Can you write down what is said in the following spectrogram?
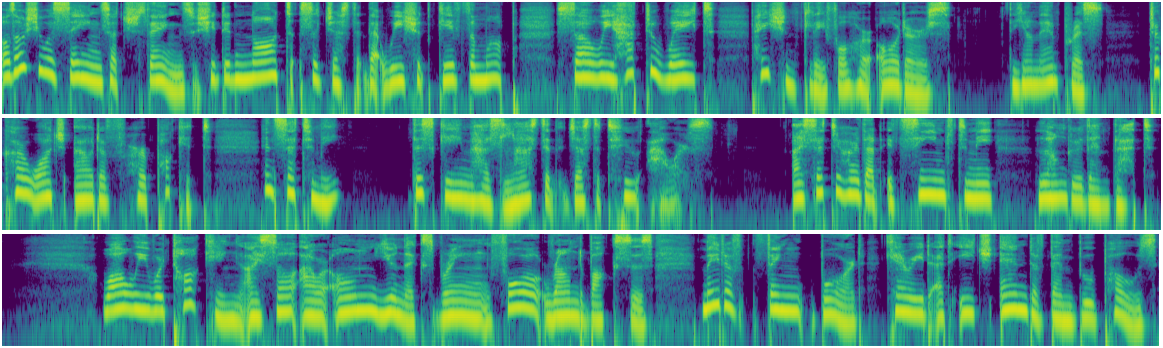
Although she was saying such things, she did not suggest that we should give them up, so we had to wait patiently for her orders. The young empress took her watch out of her pocket and said to me, This game has lasted just two hours. I said to her that it seemed to me longer than that. While we were talking, I saw our own eunuchs bring four round boxes made of thin board carried at each end of bamboo poles.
